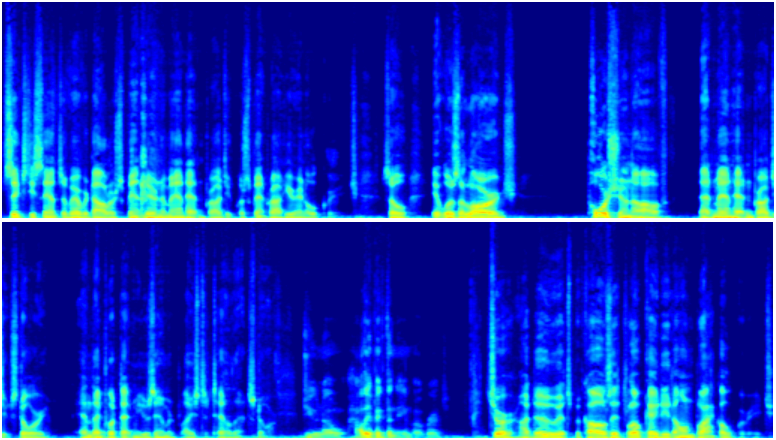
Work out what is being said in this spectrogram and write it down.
60 cents of every dollar spent during the Manhattan Project was spent right here in Oak Ridge. So it was a large portion of that Manhattan Project story, and they put that museum in place to tell that story. Do you know how they picked the name Oak Ridge? Sure, I do. It's because it's located on Black Oak Ridge,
